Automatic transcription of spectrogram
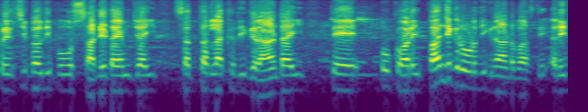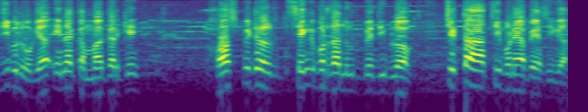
ਪ੍ਰਿੰਸੀਪਲ ਦੀ ਪੋਸਟ ਸਾਡੇ ਟਾਈਮ 'ਚ ਆਈ 70 ਲੱਖ ਦੀ ਗ੍ਰਾਂਟ ਆਈ ਤੇ ਉਹ ਕਾਲਜ 5 ਕਰੋੜ ਦੀ ਗ੍ਰਾਂਟ ਵਾਸਤੇ ਐਲੀਜੀਬਲ ਹੋ ਗਿਆ। ਇਹਨਾਂ ਕੰਮਾਂ ਕਰਕੇ ਹਸਪੀਟਲ ਸਿੰਘਪੁਰ ਦਾ ਨੂਰਬੇਦੀ ਬਲਾਕ ਚਿੱਟਾ ਹਾਥੀ ਬਣਿਆ ਪਿਆ ਸੀਗਾ।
